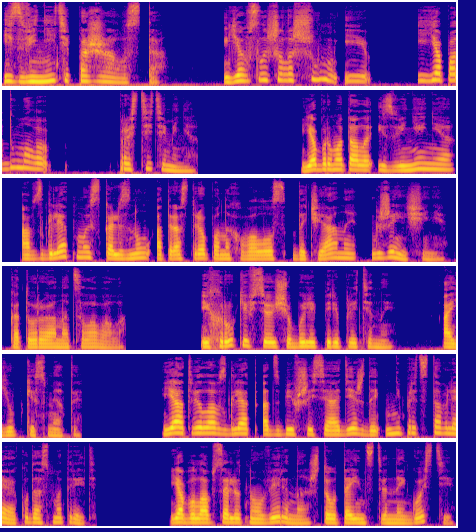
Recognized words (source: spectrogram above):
«Извините, пожалуйста. Я услышала шум, и... и я подумала... Простите меня». Я бормотала извинения, а взгляд мой скользнул от растрепанных волос Дачианы к женщине, которую она целовала. Их руки все еще были переплетены, а юбки смяты. Я отвела взгляд от сбившейся одежды, не представляя, куда смотреть. Я была абсолютно уверена, что у таинственной гости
